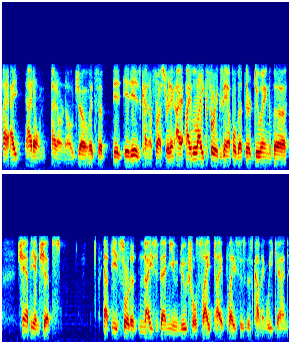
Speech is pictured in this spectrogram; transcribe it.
I, I, I don't I don't know, Joe. It's a it, it is kind of frustrating. I, I like, for example, that they're doing the championships at these sort of nice venue, neutral site type places this coming weekend.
